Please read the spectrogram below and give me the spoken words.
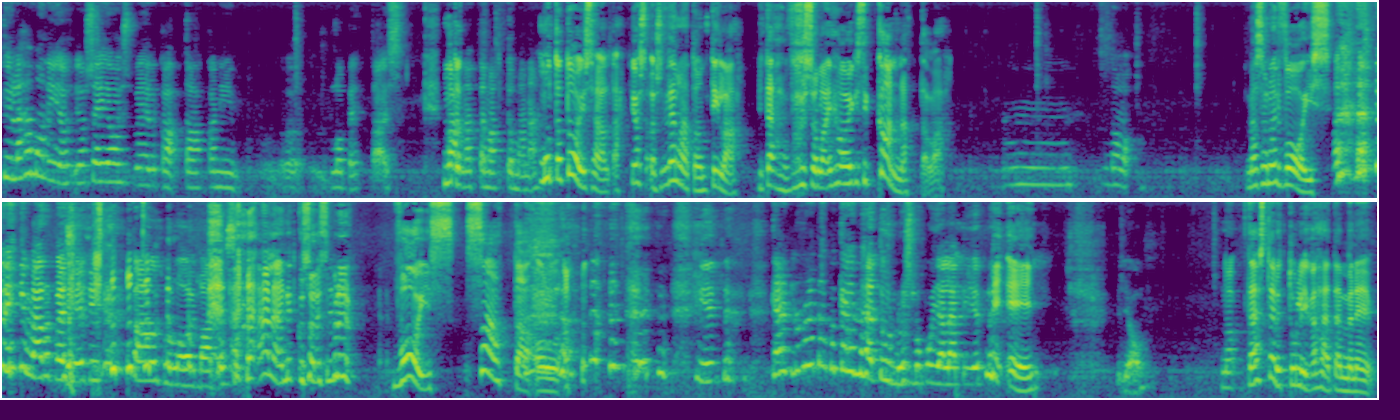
Kyllähän moni, jo- jos ei olisi velkataakka, niin lopettaisi Mutta- kannattamattomana. Mutta toisaalta, jos olisi velaton tila, niin tähän voisi olla ihan oikeasti kannattavaa. Mm, no, Mä sanoin vois. niin mä rupesin heti kalkuloimaan tässä. Älä nyt, kun se oli semmoinen vois. Saattaa olla. Niin, että, käy, ruvetaanko käymään tunnuslukuja läpi? Että... niin ei. Joo. No tästä nyt tuli vähän tämmöinen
